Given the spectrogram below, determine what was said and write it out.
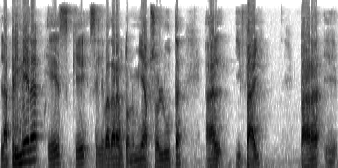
La primera es que se le va a dar autonomía absoluta al IFAI para, eh,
